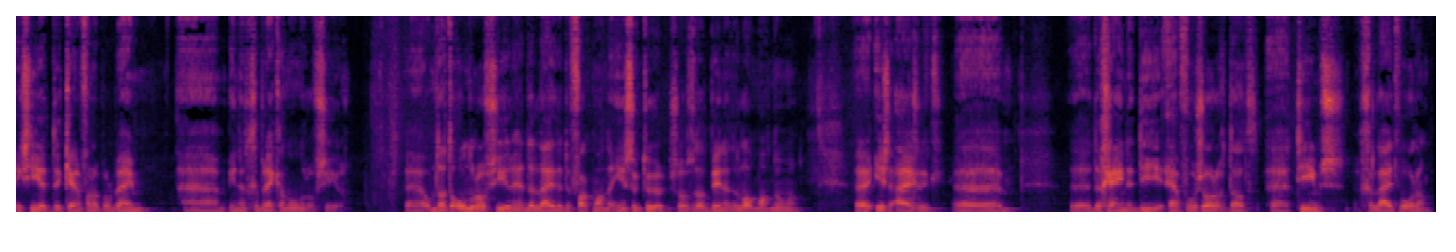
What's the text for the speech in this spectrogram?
ik zie de kern van het probleem in het gebrek aan onderofficieren. Uh, omdat de onderofficier, de leider, de vakman, de instructeur, zoals we dat binnen de landmacht noemen, uh, is eigenlijk uh, degene die ervoor zorgt dat teams geleid worden,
